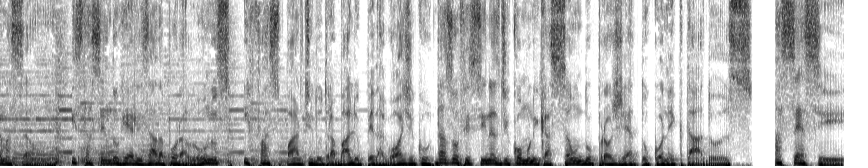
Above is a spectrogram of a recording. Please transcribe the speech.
Programação está sendo realizada por alunos e faz parte do trabalho pedagógico das oficinas de comunicação do projeto Conectados. Acesse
